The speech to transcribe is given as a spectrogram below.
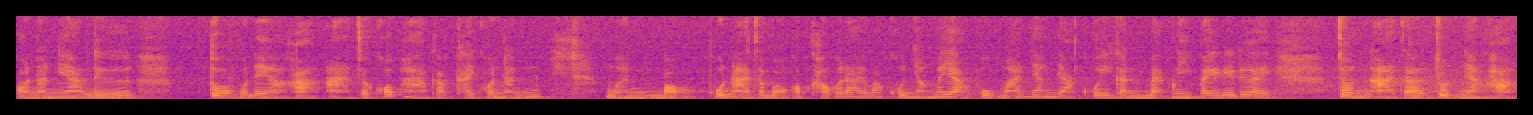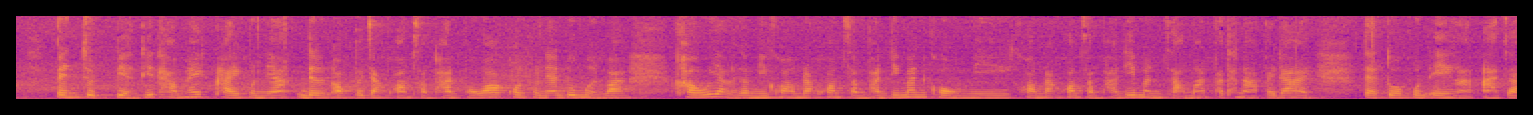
ก่อนนั้นเนี้ยหรือตัวคุณเองอะค่ะ อาจจะคบหากับใครคนนั้น เหมือนบอกคุณอาจจะบอกกับเขาก็ได้ว่าคุณยังไม่อยากผูกมัดยังอยากคุยกันแบบนี้ไปเรื่อยๆ จนอาจจะจุดเนี้ยค่ะ เป็นจุดเปลี่ยนที่ทำให้ใครคนนี้เดินออกไปจากความสัมพันธ์เพราะว่าคนคนนี้ดูเหมือนว่าเขาอยากจะมีความรักความสัมพันธ์ที่มั่นคง มีความรักความสัมพันธ์ที่มันสามารถพัฒนาไปได้ แต่ตัวคุณเองอะอาจจะ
